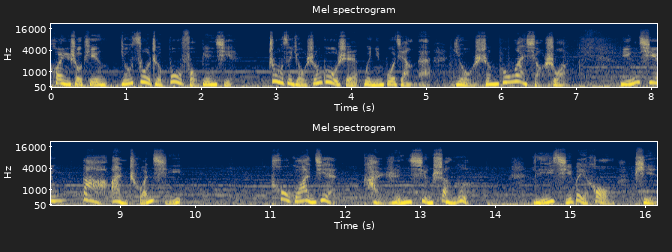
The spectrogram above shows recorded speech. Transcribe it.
欢迎收听由作者不否编写，柱子有声故事为您播讲的有声公案小说《明清大案传奇》，透过案件看人性善恶，离奇背后品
